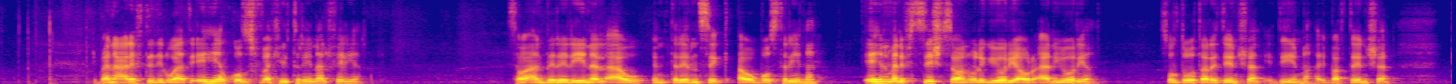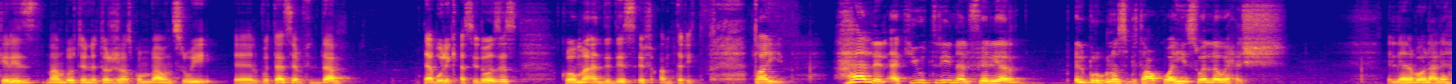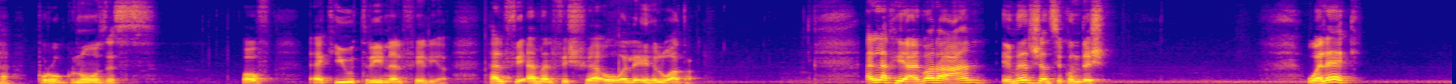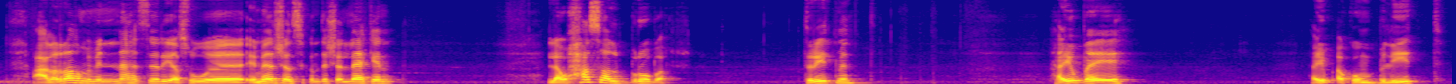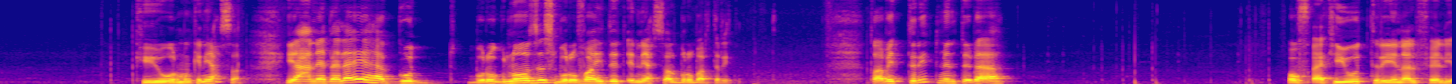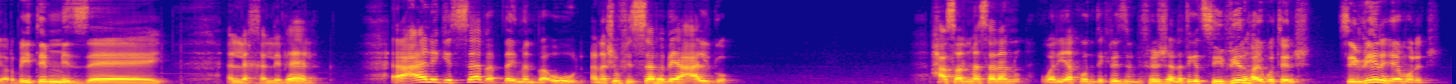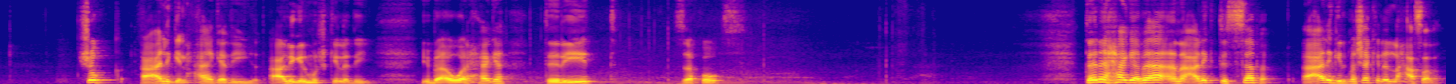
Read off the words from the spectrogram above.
يبقى أنا عرفت دلوقتي إيه هي ال cause في acute renal failure سواء pre-renal أو intrinsic أو post-renal إيه ال manifestation سواء oliguria أو anuria؟ salt water retention edema hypertension increase non-protein nitrogenous compounds والبوتاسيوم في الدم. metabolic acidosis coma and death if untreated طيب هل ال acute renal failure ال prognosis بتاعه كويس ولا وحش؟ اللي أنا بقول عليها prognosis of acute renal failure. هل في أمل في شفائه ولا إيه الوضع؟ قال لك هي عبارة عن emergency condition. ولكن على الرغم من إنها serious emergency condition لكن لو حصل proper treatment هيبقى إيه؟ هيبقى complete cure ممكن يحصل. يعني بلاقيها good prognosis provided إن يحصل proper treatment طب ال treatment بقى of acute renal failure بيتم إزاي؟ قال لك خلي بالك. أعالج السبب دايما بقول أنا أشوف السبب إيه أعالجه. حصل مثلا وليكن decrease ال perfusion نتيجة severe hypotension severe hemorrhage shock. أعالج الحاجة دي أعالج المشكلة دي. يبقى أول حاجة treat the cause تاني حاجة بقى أنا عالجت السبب أعالج المشاكل اللي حصلت.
